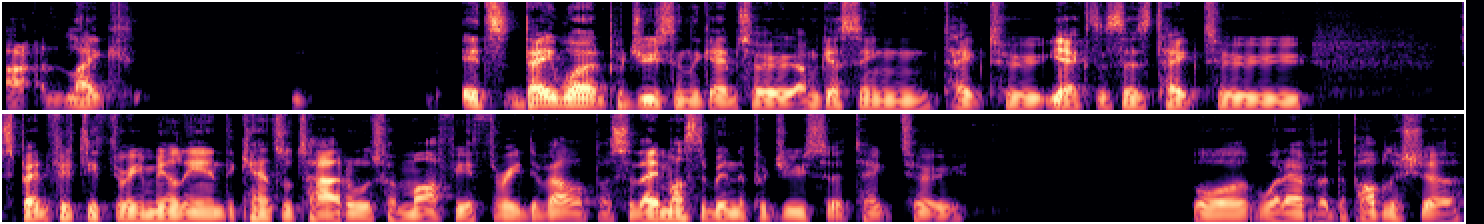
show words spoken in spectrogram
uh, like it's they weren't producing the game so i'm guessing take two yeah because it says take two spent 53 million the cancel title was for mafia 3 developer so they must have been the producer take two or whatever the publisher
